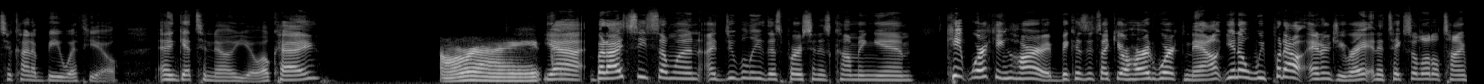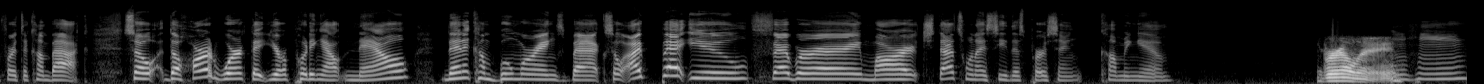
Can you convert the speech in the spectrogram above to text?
to kind of be with you and get to know you. Okay. All right. Yeah, but I see someone, I do believe this person is coming in. Keep working hard because it's like your hard work now. You know, we put out energy, right? And it takes a little time for it to come back. So the hard work that you're putting out now, then it come boomerangs back. So I bet you February, March, that's when I see this person coming in. Really? hmm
